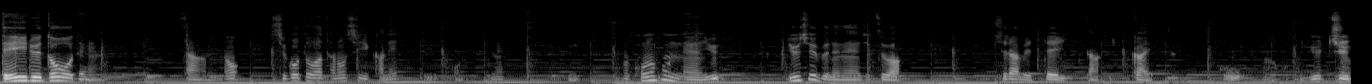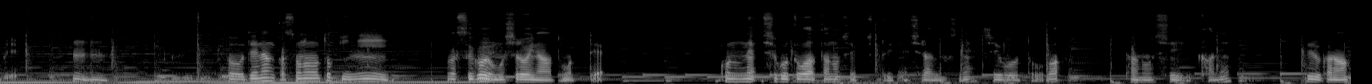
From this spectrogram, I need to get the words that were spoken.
デイル・ドーデンさんの「仕事は楽しいかね?」この本ねユ YouTube でね実は調べていった一回。おなるほど。YouTube で？うんうん。そうでなんかその時にすごい面白いなと思って、このね仕事は楽しい。ちょっと一回調べますね。仕事は楽しいかね。出るかな？う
